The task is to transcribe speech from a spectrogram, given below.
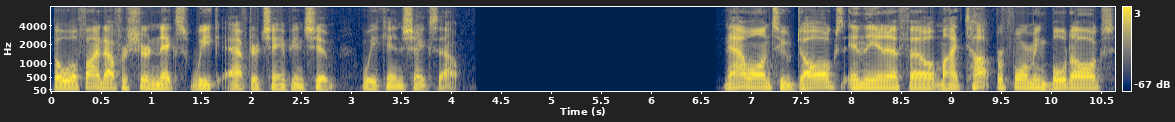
But we'll find out for sure next week after championship weekend shakes out. Now on to dogs in the NFL, my top performing Bulldogs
